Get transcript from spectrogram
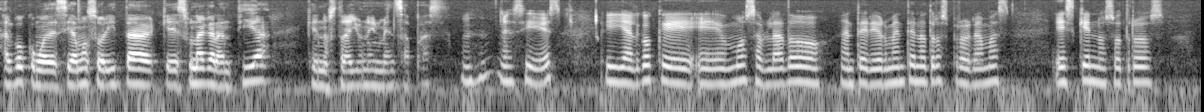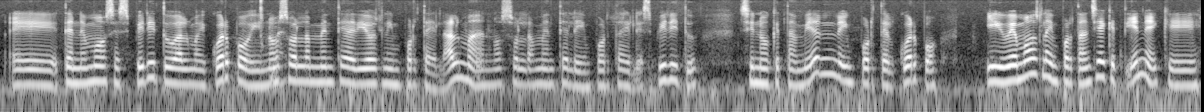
algo como decíamos ahorita, que es una garantía que nos trae una inmensa paz. así es. Y algo que hemos hablado anteriormente en otros programas es que nosotros eh, tenemos espíritu, alma y cuerpo y no solamente a Dios le importa el alma, no solamente le importa el espíritu, sino que también le importa el cuerpo. Y vemos la importancia que tiene, que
